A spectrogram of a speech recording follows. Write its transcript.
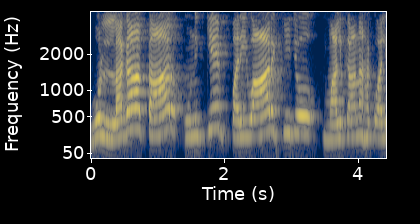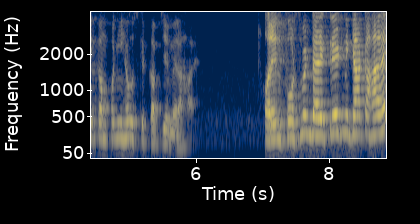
वो लगातार उनके परिवार की जो मालिकाना हक वाली कंपनी है, उसके कब्जे में रहा है। और एनफोर्समेंट डायरेक्टरेट ने क्या कहा है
